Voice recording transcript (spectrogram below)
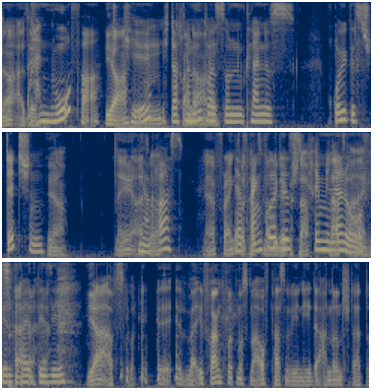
Ja, also, Hannover? Ja, Okay, hm, ich dachte, Hannover Ahnung. ist so ein kleines, ruhiges Städtchen. ja. Nee, also, ja, krass. ja, Ja, Frankfurt, mal Frankfurt wieder ist geschafft. Platz auf jeden Fall busy. Ja, absolut. äh, weil in Frankfurt muss man aufpassen, wie in jeder anderen Stadt.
